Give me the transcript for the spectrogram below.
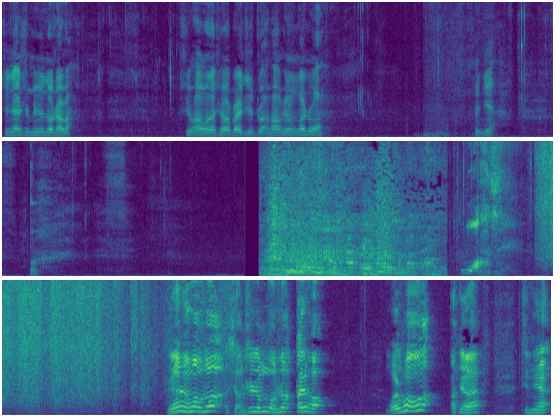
今天视频就到这儿吧。喜欢我的小伙伴记得转发、评论、关注啊！再见。哇！哇塞！人狠话不多，想吃什么跟我说。大家好，我是胖猴子。同学们，今天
